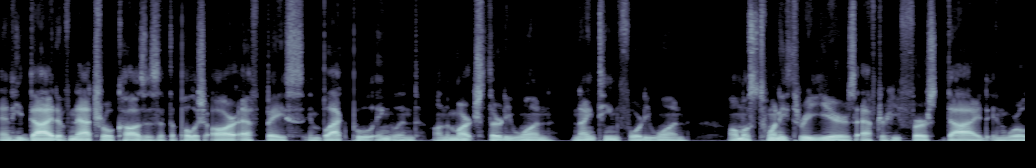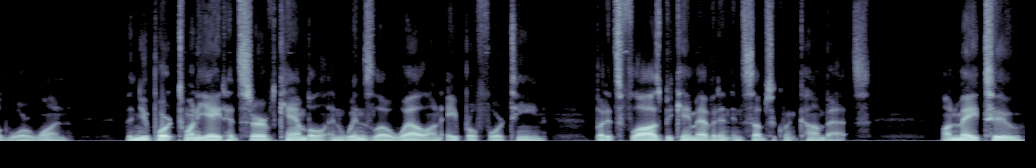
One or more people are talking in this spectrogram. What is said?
and he died of natural causes at the Polish RF base in Blackpool, England, on the March 31, 1941, almost 23 years after he first died in World War I. The Nieuport 28 had served Campbell and Winslow well on April 14, but its flaws became evident in subsequent combats. On May 2,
